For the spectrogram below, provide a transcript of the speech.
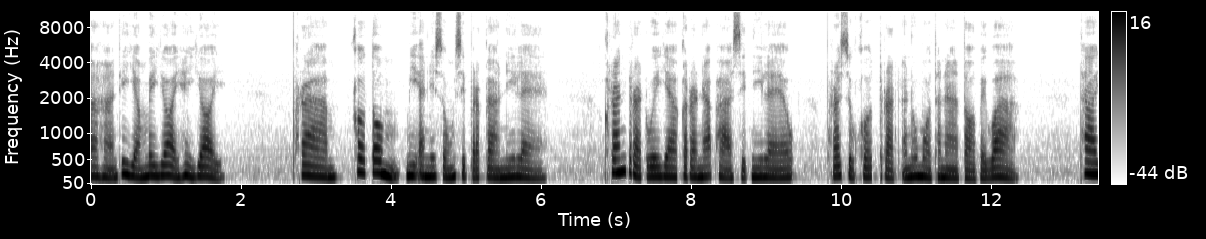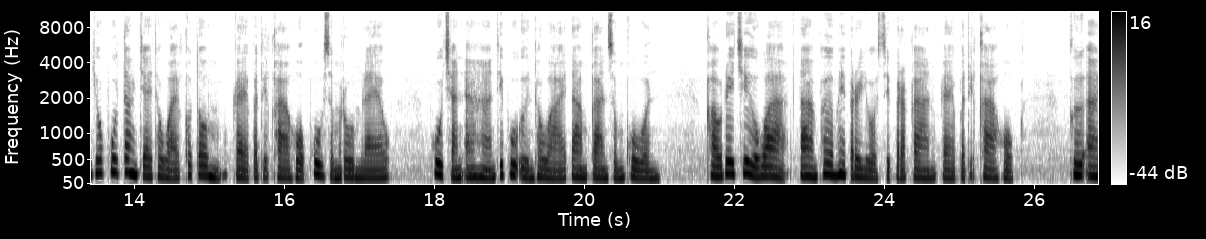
อาหารที่ยังไม่ย่อยให้ย่อย พรามข้าวต้มมีอนิสงส์สิบประการนี้แล ครั้นตรัสเวยากรณภาสิทธินี้แล้ว พระสุคตตรัสอนุโมทนาต่อไปว่า ทายกผู้ตั้งใจถวายข้าวต้ม แก่ปฏิคาหกผู้สำรวมแล้ว ผู้ฉันอาหารที่ผู้อื่นถวายตามการสมควร เขาได้ชื่อว่าตามเพิ่มให้ประโยชน์สิบประการแก่ปฏิคาหกคืออา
